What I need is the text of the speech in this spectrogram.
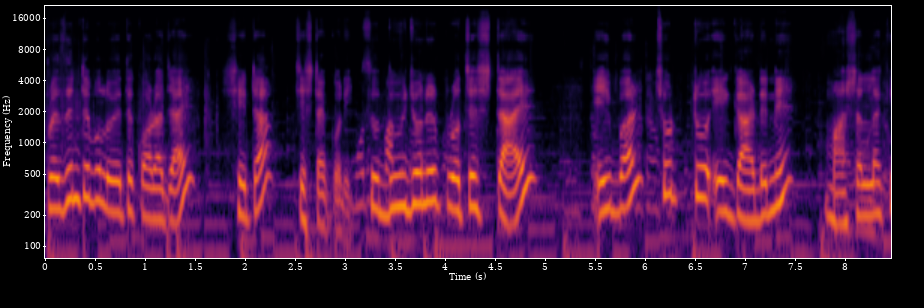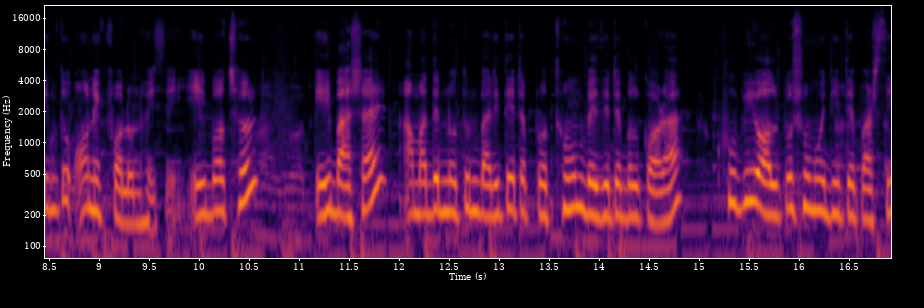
প্রেজেন্টেবল ওয়েতে করা যায় সেটা চেষ্টা করি। সো দুইজনের প্রচেষ্টায় এইবার ছোট্ট এই গার্ডেনে মাসাল্লাহ কিন্তু অনেক ফলন হয়েছে। এই বছর এই বাসায় আমাদের নতুন বাড়িতে এটা প্রথম ভেজিটেবল করা। খুবই অল্প সময় দিতে পারছি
